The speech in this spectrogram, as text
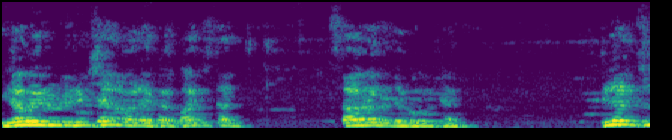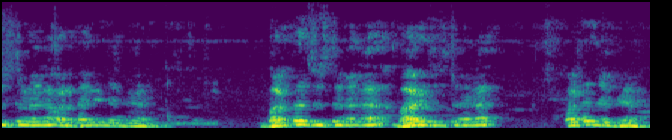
ఇరవై రెండు నిమిషాలు వాళ్ళ యొక్క పాకిస్తాన్ స్థావరాలు దెబ్బకొట్టారు. పిల్లలు చూస్తుండగా వాళ్ళ తల్లిని చంపినారు. భర్త చూస్తుండగా భార్య చూస్తుండగా భర్తను చంపినారు.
